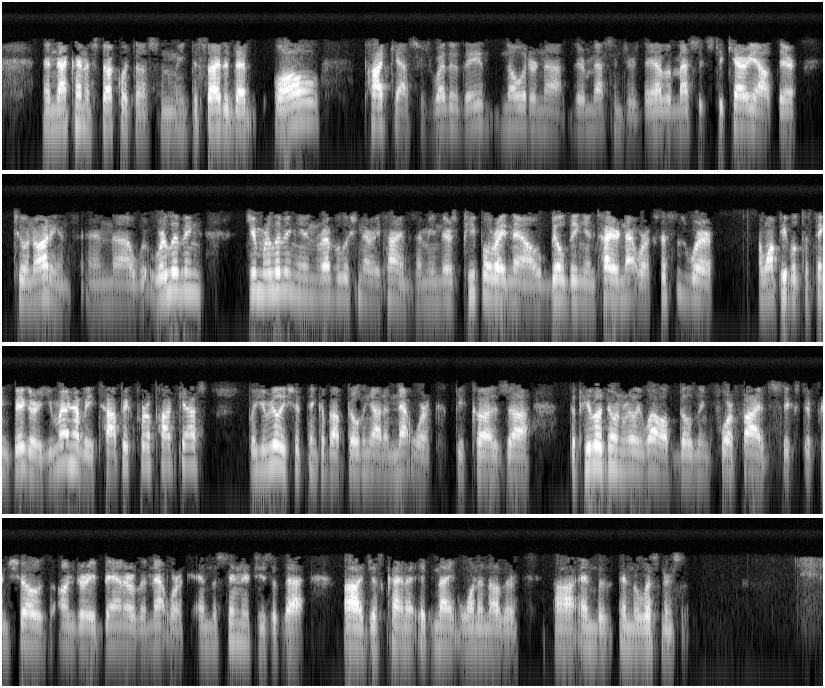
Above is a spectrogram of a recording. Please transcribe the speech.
And that kind of stuck with us. And we decided that all podcasters, whether they know it or not, they're messengers. They have a message to carry out there to an audience. And uh, we're living, Jim, we're living in revolutionary times. I mean, there's people right now building entire networks. This is where I want people to think bigger. You might have a topic for a podcast, but you really should think about building out a network because uh, the people are doing really well building four, five, six different shows under a banner of a network, and the synergies of that uh, just kind of ignite one another uh, and the and the listeners.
